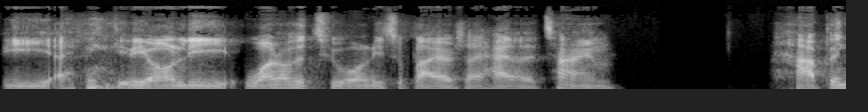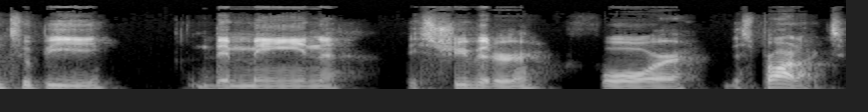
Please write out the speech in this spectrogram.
the I think the only one of the two only suppliers I had at the time happened to be the main distributor for this product,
